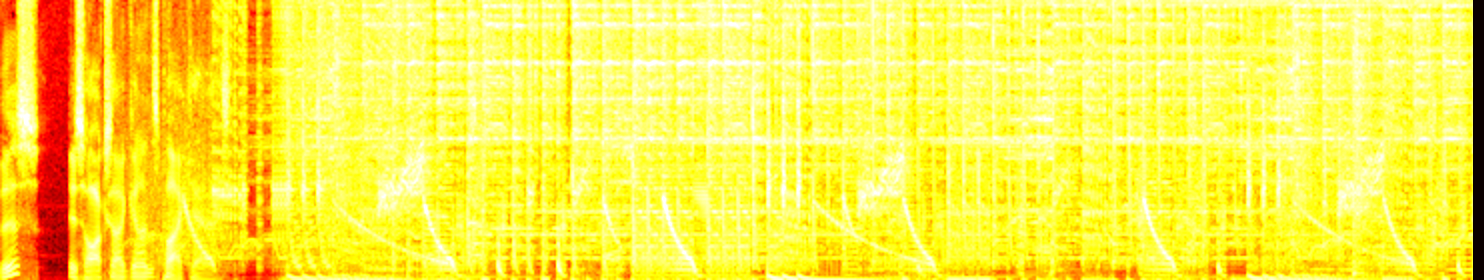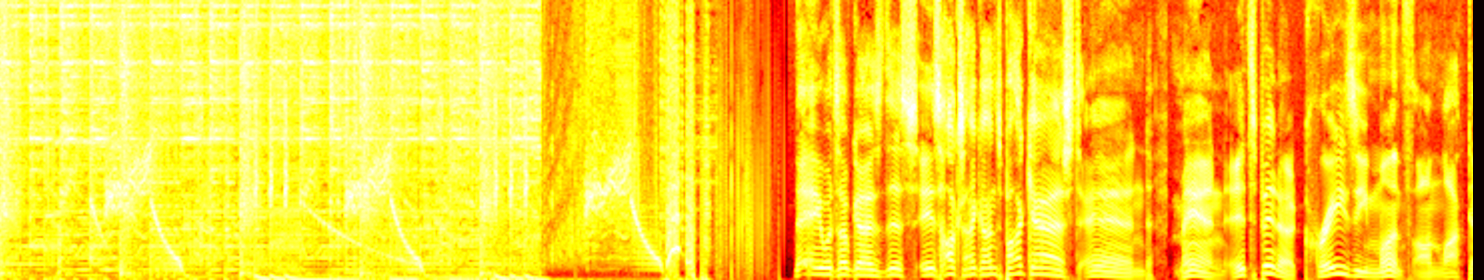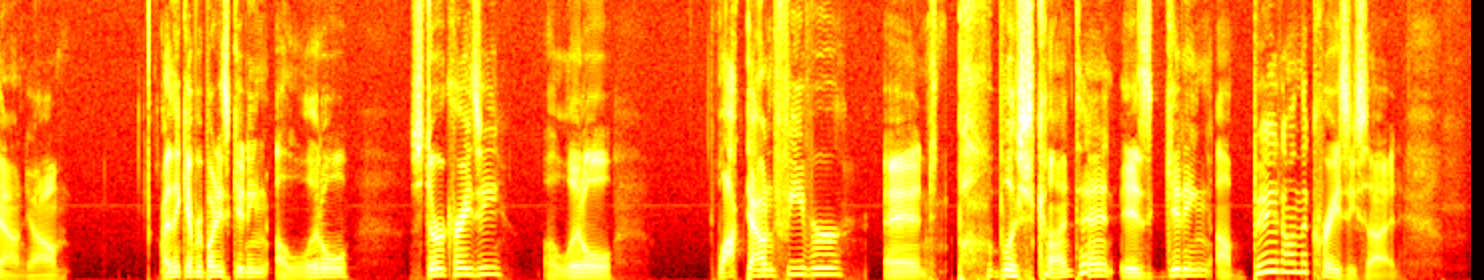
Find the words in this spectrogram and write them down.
This is Hawkeye Guns Podcast. Hey, what's up, guys? This is Hawkseye Guns Podcast, and man, it's been a crazy month on lockdown, y'all. I think everybody's getting a little stir crazy, a little lockdown fever, and published content is getting a bit on the crazy side.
